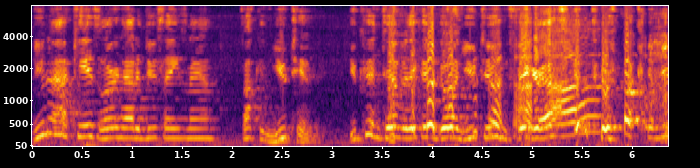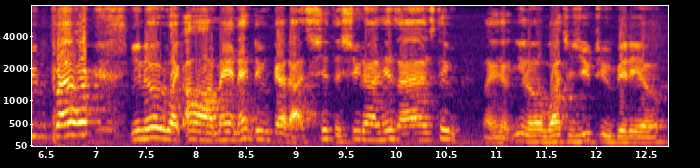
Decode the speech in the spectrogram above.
You know how kids learn how to do things now? Fucking YouTube. You couldn't tell me they couldn't go on YouTube and figure out the fucking mutant power. You know, like, oh man, that dude got that shit to shoot out his eyes too. Like, you know, watch his YouTube video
